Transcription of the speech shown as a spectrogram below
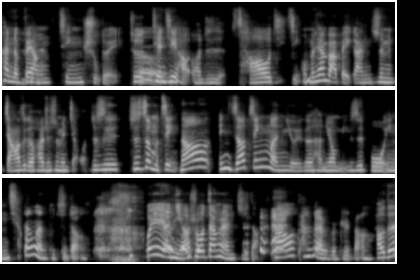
看得非常清楚。对，就是天气好的话，就是超级近。我们现在把北干顺便讲到这个的话，就顺便讲完，就是就是这么近。然后，哎，你知道金门有一个很有名是播音墙？当然不知道。我也你要说当然知道。好，当然不知道。好的，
